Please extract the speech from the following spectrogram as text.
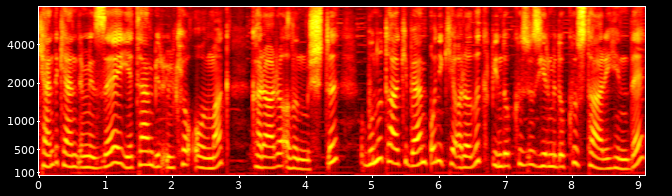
kendi kendimize yeten bir ülke olmak kararı alınmıştı. Bunu takiben 12 Aralık 1929 tarihinde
